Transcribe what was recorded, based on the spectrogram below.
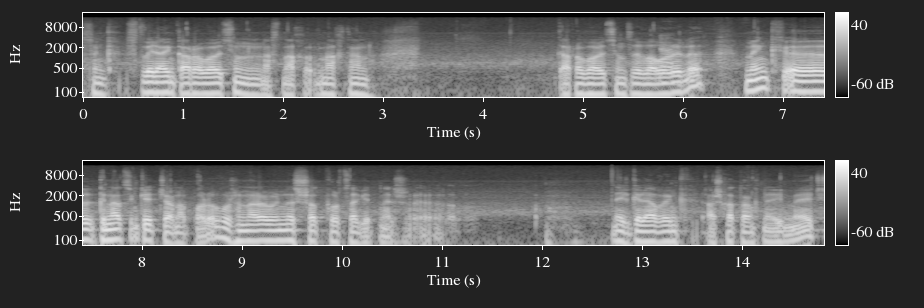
ասենք ստվերային կառավարությունն ունենաս նախ նախքան կառավարություն ձևավորելը մենք գնացինք այդ ճանապարհով որ հնարավորինս շատ փորձագետներ ներգրավենք աշխատանքների մեջ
